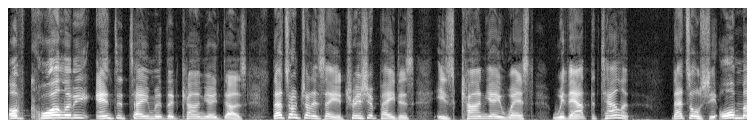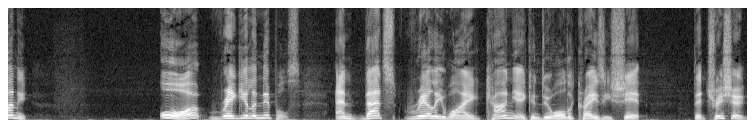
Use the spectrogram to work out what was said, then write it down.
of quality entertainment that Kanye does. That's what I'm trying to say. Trisha Paytas is Kanye West without the talent. That's all she or money. Or regular nipples. And that's really why Kanye can do all the crazy shit that Trisha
